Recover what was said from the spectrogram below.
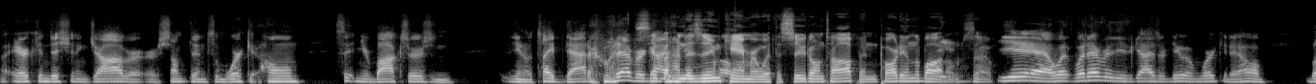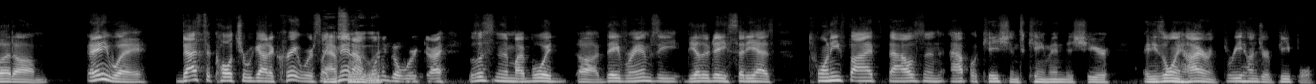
a air conditioning job or, or, something, some work at home, sit in your boxers and, you know, type that or whatever. Sit behind a Zoom camera with a suit on top and party on the bottom. So yeah, whatever these guys are doing, working at home. But um, anyway, that's the culture we got to create. Where it's like, Absolutely. man, I want to go work there. I was listening to my boy uh, Dave Ramsey the other day. He said he has twenty five thousand applications came in this year, and he's only hiring three hundred people.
